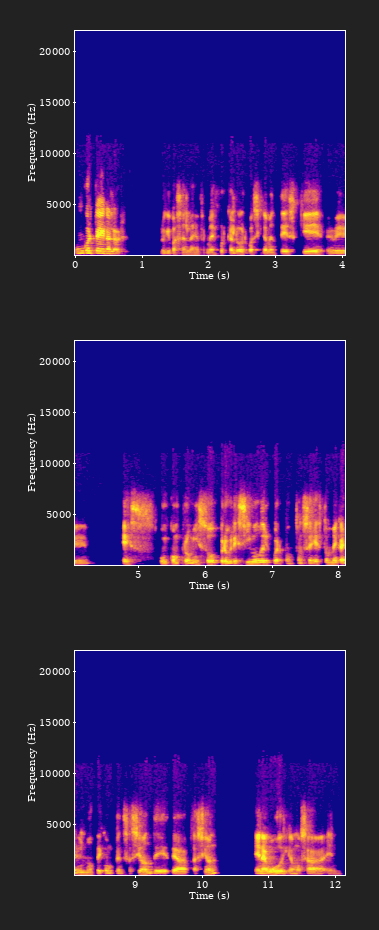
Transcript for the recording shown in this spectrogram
un golpe de calor? Lo que pasa en las enfermedades por calor básicamente es que eh, es un compromiso progresivo del cuerpo. Entonces, estos mecanismos de compensación, de, de adaptación, en agudo, digamos, en,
